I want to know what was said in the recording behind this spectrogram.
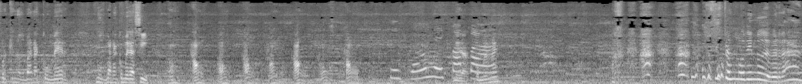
Porque nos van a comer. Nos van a comer así. Come. Mira, cómeme. Se están mordiendo de verdad.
